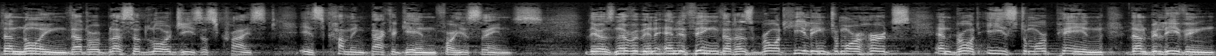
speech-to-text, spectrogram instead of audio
than knowing that our blessed Lord Jesus Christ is coming back again for his saints. There has never been anything that has brought healing to more hurts and brought ease to more pain than believing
